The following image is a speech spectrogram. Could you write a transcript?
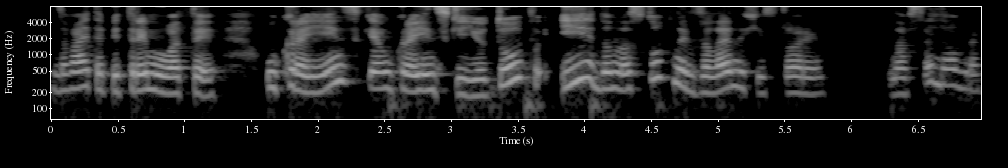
давайте підтримувати українське, український Ютуб і до наступних зелених історій. На все добре!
